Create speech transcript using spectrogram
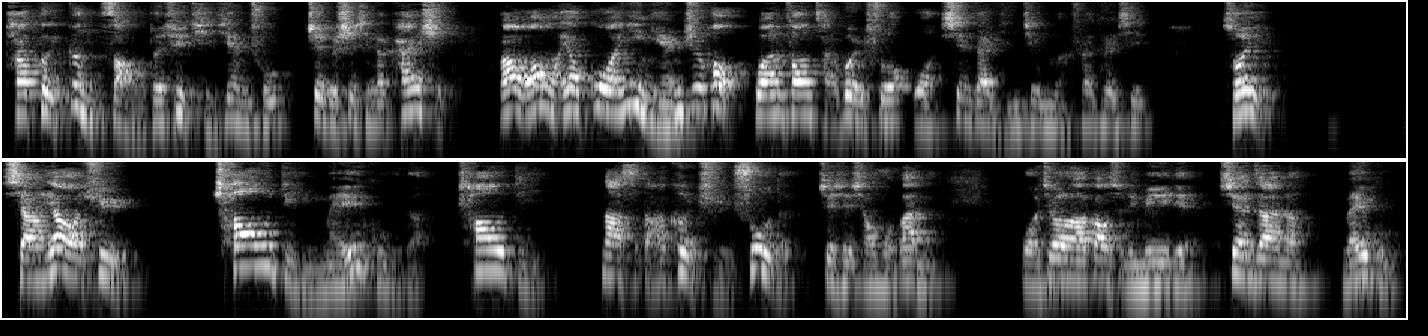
它会更早的去体现出这个事情的开始，而往往要过完一年之后，官方才会说我现在已经进入了衰退期。所以，想要去抄底美股的、抄底纳斯达克指数的这些小伙伴们，我就要告诉你们一点：现在呢，美股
